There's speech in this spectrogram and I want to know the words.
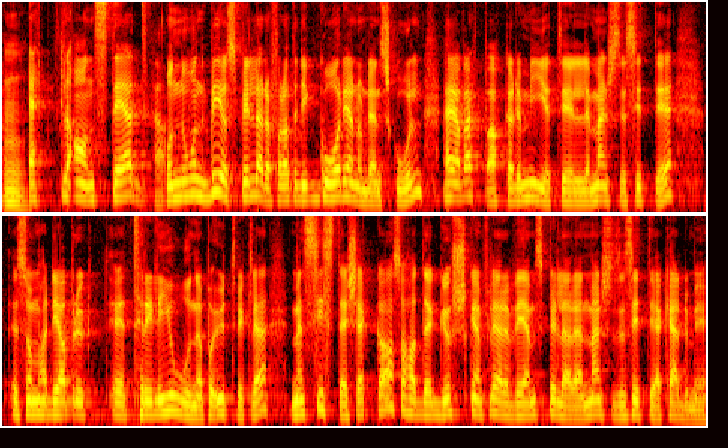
Mm. Et eller annet sted. Ja. Og Noen blir jo spillere for at de går gjennom den skolen. Jeg har vært på akademiet til Manchester City, som de har brukt eh, trillioner på å utvikle. Men sist jeg sjekka, så hadde Gursken flere VM-spillere enn Manchester City Academy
